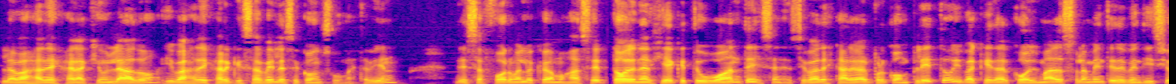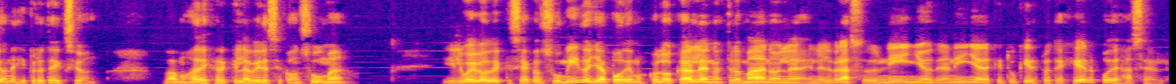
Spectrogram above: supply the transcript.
la vas a dejar aquí a un lado y vas a dejar que esa vela se consuma, ¿está bien? De esa forma lo que vamos a hacer, toda la energía que tuvo antes se, va a descargar por completo y va a quedar colmada solamente de bendiciones y protección. Vamos a dejar que la vela se consuma y luego de que se ha consumido ya podemos colocarle a nuestra mano en, el brazo de un niño, de una niña que tú quieres proteger, puedes hacerlo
